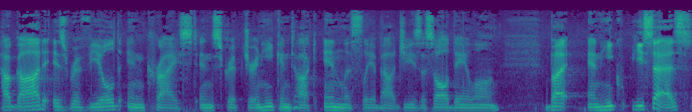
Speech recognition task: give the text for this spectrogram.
how God is revealed in Christ in Scripture, and he can talk endlessly about Jesus all day long. But, and he, he says,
